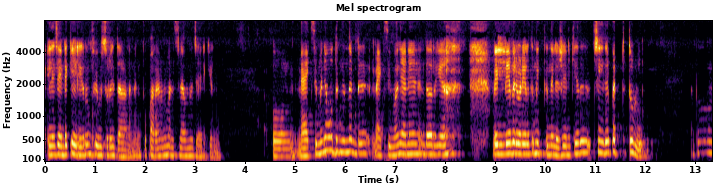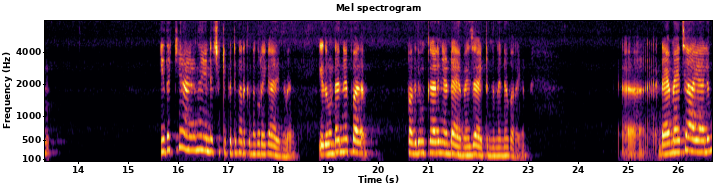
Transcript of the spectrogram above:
അല്ലെങ്കിൽ എന്റെ കരിയറും ഫ്യൂച്ചറും ഇതാണ്. നിങ്ങൾക്ക് പറയണമെന്ന് മനസ്സിലാവുമെന്ന് വിചാരിക്കുന്നു. മാക്സിമം ഞാൻ ഒതുങ്ങുന്നുണ്ട്. മാക്സിമം ഞാൻ എന്താ പറയുക വലിയ പരിപാടികൾക്ക് നിൽക്കുന്നില്ല പക്ഷെ എനിക്കത് ചെയ്തേ പറ്റത്തുള്ളൂ. അപ്പോൾ ഇതൊക്കെയാണ് എന്നെ ചുറ്റിപ്പറ്റി നടക്കുന്ന കുറേ കാര്യങ്ങൾ ഇതുകൊണ്ട് തന്നെ പകുതി മുക്കാലും ഞാൻ ഡാമേജ് ആയിട്ടുണ്ടെന്ന് തന്നെ പറയാം. ഡാമേജ് ആയാലും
